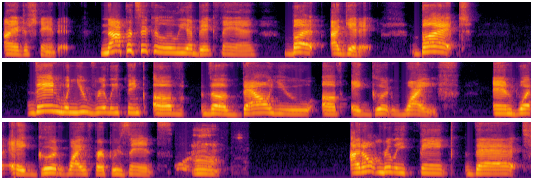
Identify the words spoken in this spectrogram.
I understand it. Not particularly a big fan, but I get it. But then when you really think of the value of a good wife and what a good wife represents, mm. I don't really think that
